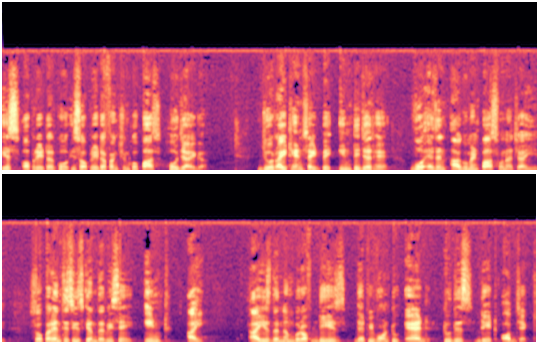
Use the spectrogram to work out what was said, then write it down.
اس آپریٹر کو، اس آپریٹر فنکشن کو پاس ہو جائے گا۔ جو رائٹ ہینڈ سائڈ پہ انٹیجر ہے، وہ ایز این آرگومنٹ پاس ہونا چاہیے۔ سو پرنتھس کے اندر بھی سے int I. I is the number of days that we want to add to this date object.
